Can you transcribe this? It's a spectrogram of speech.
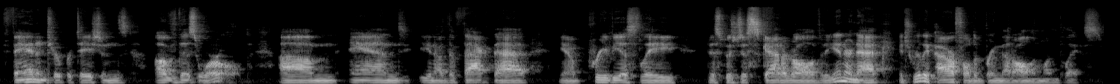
fan interpretations of this world. Um, and, you know, the fact that, you know, previously this was just scattered all over the internet, it's really powerful to bring that all in one place.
